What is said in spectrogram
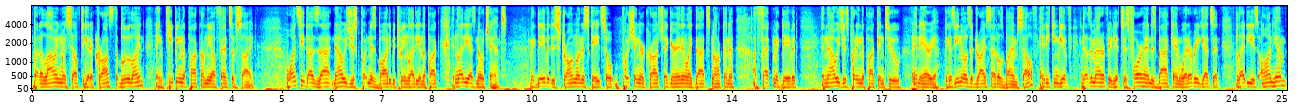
but allowing myself to get across the blue line and keeping the puck on the offensive side. Once he does that, now he's just putting his body between Leddy and the puck, and Leddy has no chance. McDavid is strong on his skate, so pushing or cross checking or anything like that's not going to affect McDavid. And now he's just putting the puck into an area because he knows that Draisaitl's by himself and he can give. It doesn't matter if it hits his forehand, his backhand, whatever he gets it. Leddy is on him.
